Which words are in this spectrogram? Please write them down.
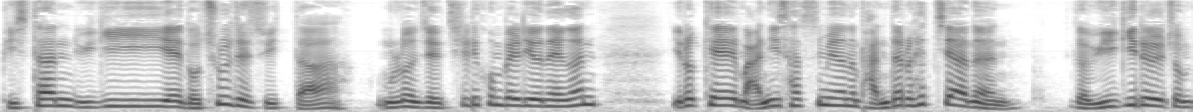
비슷한 위기에 노출될 수 있다. 물론 이제 실리콘밸리 은행은 이렇게 많이 샀으면 반대로 했지 않은 그러니까 위기를 좀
